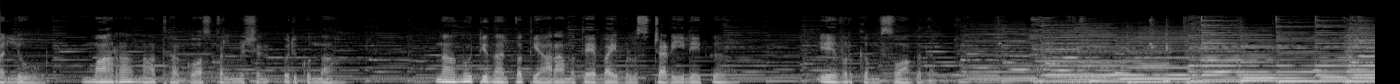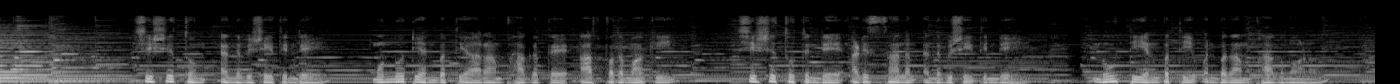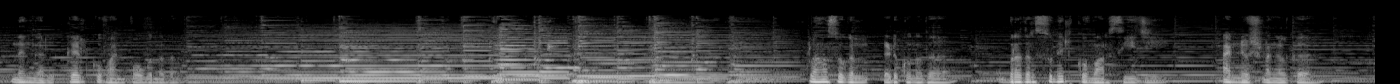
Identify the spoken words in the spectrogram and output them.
Mallur Maranatha gospel mission ഒരുക്കുന്ന നാനൂറ്റി ആറാമത്തെ ബൈബിൾ സ്റ്റഡിയിലേക്ക് ഏവർക്കും സ്വാഗതം. ശിഷ്യത്വം എന്ന വിഷയത്തിന്റെ മുന്നൂറ്റി അൻപത്തിയാറാം ഭാഗത്തെ ആസ്പദമാക്കി ശിഷ്യത്വത്തിന്റെ അടിസ്ഥാനം എന്ന വിഷയത്തിന്റെ നൂറ്റി എൺപത്തി ഒൻപതാം ഭാഗമാണ് നിങ്ങൾ കേൾക്കുവാൻ പോകുന്നത്. ക്ലാസുകൾ എടുക്കുന്നത് brother Sunil Kumar C G. അന്വേഷണങ്ങൾക്ക്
